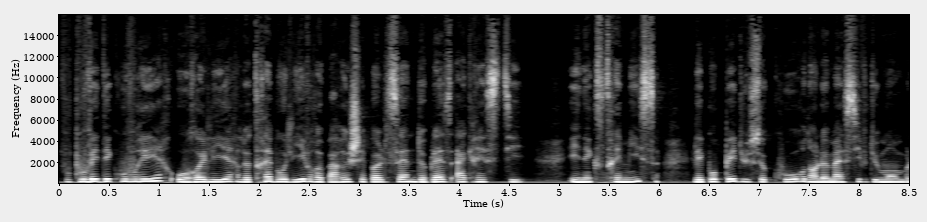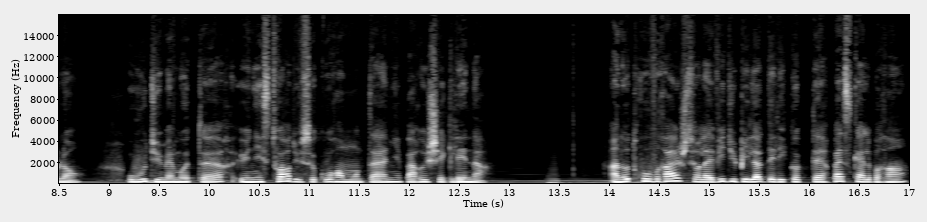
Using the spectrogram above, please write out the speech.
Vous pouvez découvrir ou relire le très beau livre paru chez Paulsen de Blaise Agresti, In Extremis, l'épopée du secours dans le massif du Mont Blanc, ou du même auteur, une histoire du secours en montagne paru chez Glénat. Un autre ouvrage sur la vie du pilote d'hélicoptère Pascal Brun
